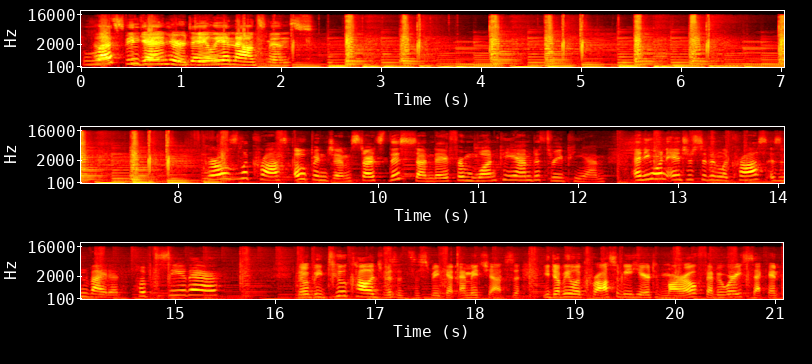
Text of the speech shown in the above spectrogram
Let's begin your daily announcements. Lacrosse Open Gym starts this Sunday from 1 p.m. to 3 p.m. Anyone interested in lacrosse is invited. Hope to see you there. There will be two college visits this week at MHS. UW La Crosse will be here tomorrow, February 2nd,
